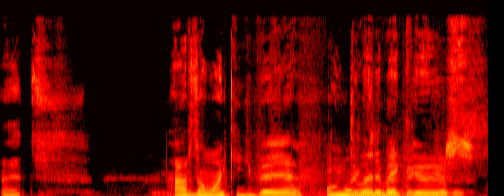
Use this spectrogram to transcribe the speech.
Evet. Her zamanki gibi oyuncuları Oyuncuları bekliyoruz.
